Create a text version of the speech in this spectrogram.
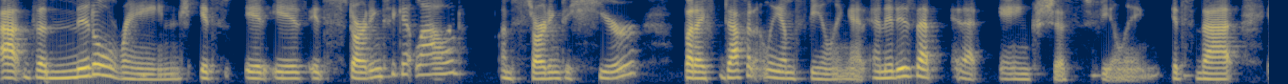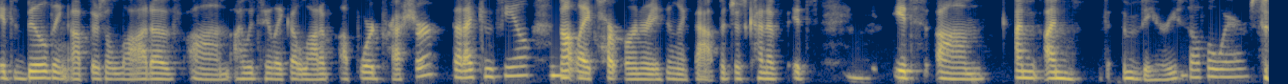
At the middle range, it's it is it's starting to get loud. I'm starting to hear, but I definitely am feeling it. And it is that that anxious feeling. It's that it's building up. There's a lot of um, I would say like a lot of upward pressure that I can feel. Mm-hmm. Not like heartburn or anything like that, but just kind of it's mm-hmm. it's um I'm I'm I'm very self-aware. So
